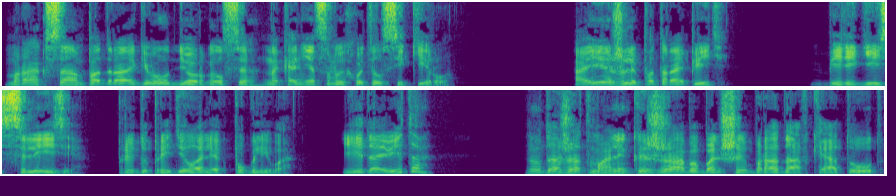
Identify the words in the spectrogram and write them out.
Мрак сам подрагивал, дергался, наконец выхватил секиру. «А ежели поторопить?» «Берегись слизи», — предупредил Олег пугливо. «Ядовито?» Ну даже от маленькой жабы большие бородавки, а тут...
